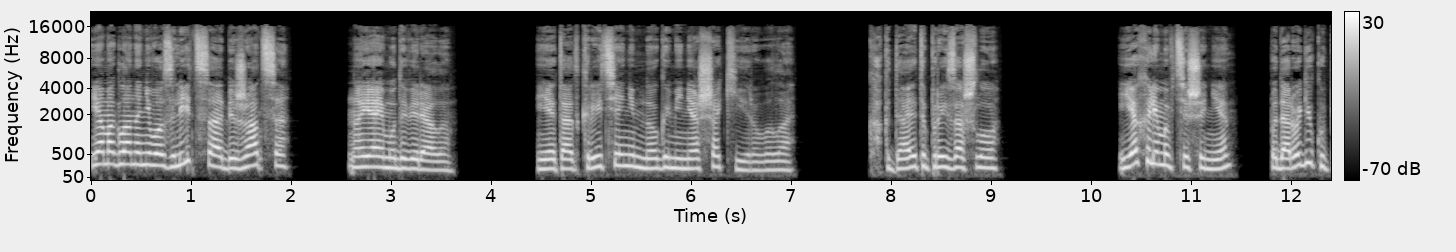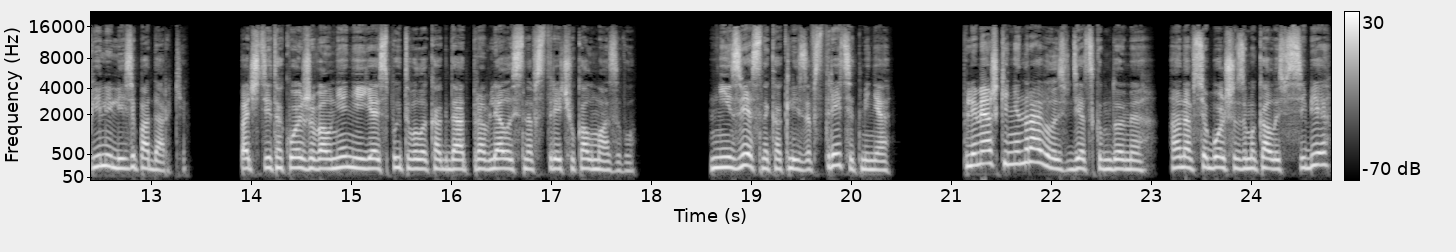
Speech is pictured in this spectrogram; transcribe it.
Я могла на него злиться, обижаться, но я ему доверяла. И это открытие немного меня шокировало. Когда это произошло? Ехали мы в тишине, по дороге купили Лизе подарки. Почти такое же волнение я испытывала, когда отправлялась на встречу к Алмазову. Неизвестно, как Лиза встретит меня. Племяшке не нравилось в детском доме, она все больше замыкалась в себе,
